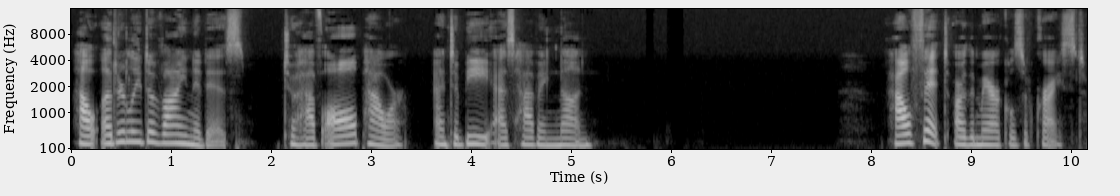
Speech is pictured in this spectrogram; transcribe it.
How utterly divine it is to have all power and to be as having none. How fit are the miracles of Christ.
